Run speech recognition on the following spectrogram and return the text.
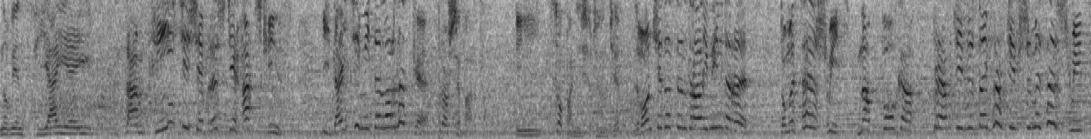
no więc ja jej... Zamknijcie się wreszcie, Hodgkins! I dajcie mi tę lornetkę! Proszę bardzo. I co, panie sierżancie? Dzwońcie do centrali Winteres! To Messerschmitt! Na Boga! Prawdziwy, najprawdziwszy Messerschmitt!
